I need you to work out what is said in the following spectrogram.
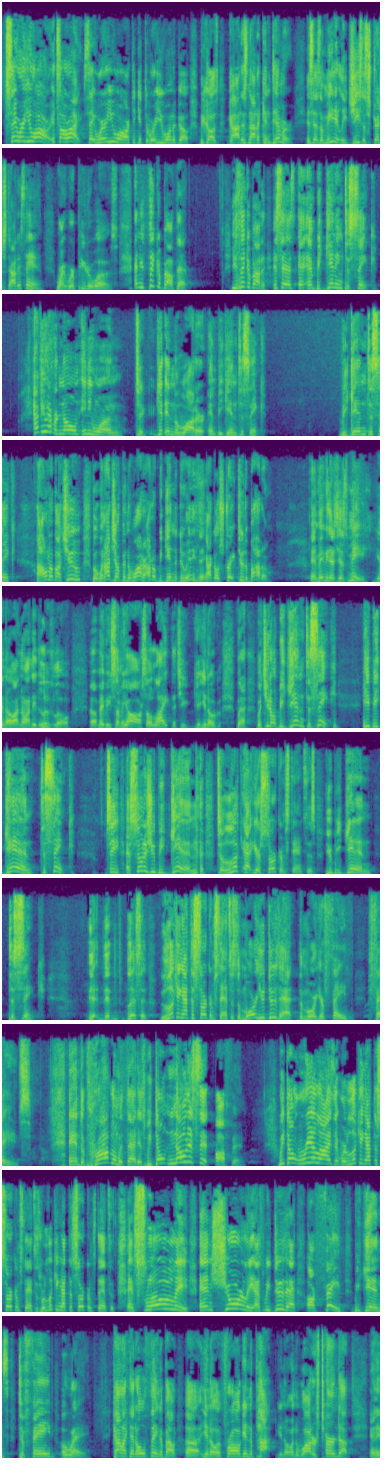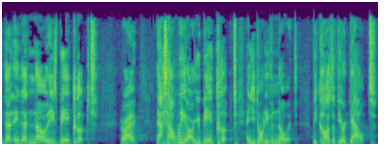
Say where you are. It's all right. Say where you are to get to where you want to go because God is not a condemner. It says immediately Jesus stretched out his hand right where Peter was. And you think about that. You think about it. It says, and beginning to sink. Have you ever known anyone to get in the water and begin to sink? Begin to sink. I don't know about you, but when I jump in the water, I don't begin to do anything. I go straight to the bottom. And maybe that's just me. You know, I know I need to lose a little. Uh, maybe some of y'all are so light that you, you know, but, but you don't begin to sink. He began to sink. See, as soon as you begin to look at your circumstances, you begin to sink. Listen, looking at the circumstances, the more you do that, the more your faith fades. And the problem with that is we don't notice it often. We don't realize that we're looking at the circumstances. We're looking at the circumstances. And slowly and surely, as we do that, our faith begins to fade away. Kind of like that old thing about, uh, you know, a frog in the pot, you know, and the water's turned up and he doesn't, he doesn't know that he's being cooked, right? That's how we are. You're being cooked and you don't even know it because of your doubt.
